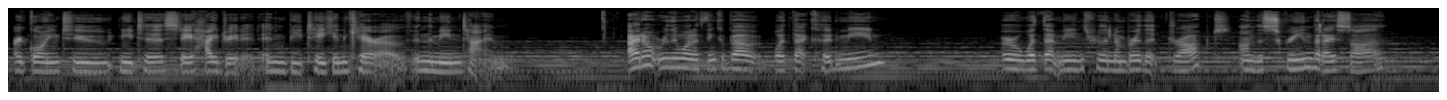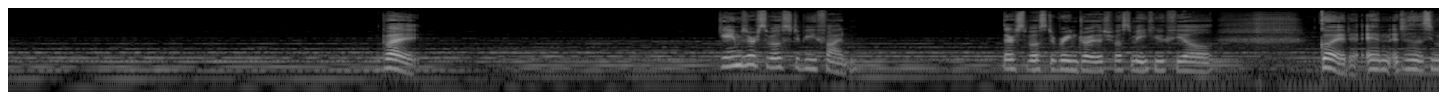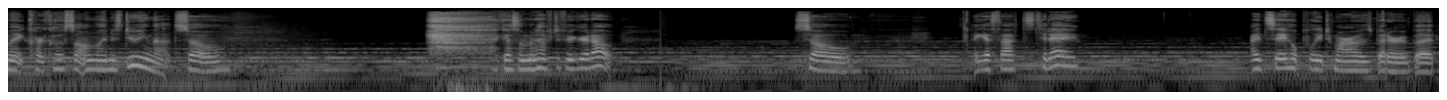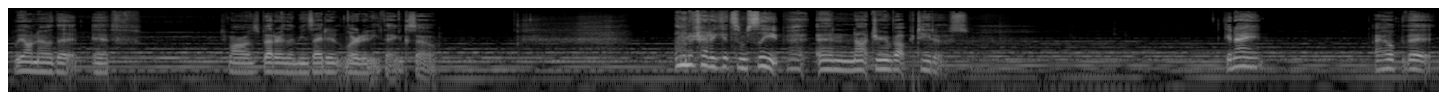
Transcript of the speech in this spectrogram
are going to need to stay hydrated and be taken care of in the meantime. I don't really want to think about what that could mean or what that means for the number that dropped on the screen that I saw. But games are supposed to be fun. They're supposed to bring joy, they're supposed to make you feel good, and it doesn't seem like Carcosa Online is doing that, so I guess I'm gonna have to figure it out. So, I guess that's today. I'd say hopefully tomorrow is better, but we all know that if tomorrow is better, that means I didn't learn anything, so. I'm gonna try to get some sleep and not dream about potatoes. Good night. I hope that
